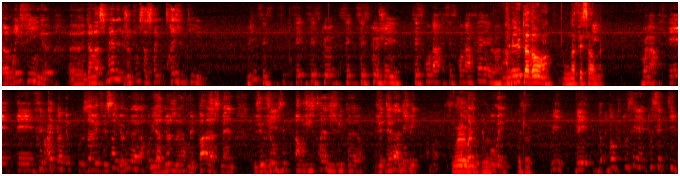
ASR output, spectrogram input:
un briefing euh, dans la semaine, je trouve que ça serait très utile. Oui, c'est ce que, c'est ce que j'ai c'est ce qu'on a, c'est ce qu'on a fait. Euh, Dix minutes avant, hein, on a fait ça. Et, ouais. Voilà. Et, et c'est vrai que vous avez fait ça il y a une heure, il y a deux heures, mais pas à la semaine. Je, je vous ai enregistré à 18 heures. J'étais là à 18 heures. Moi. Ouais, ouais. ouais. Ok. Oui, mais donc tous ces, tous ces petits,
